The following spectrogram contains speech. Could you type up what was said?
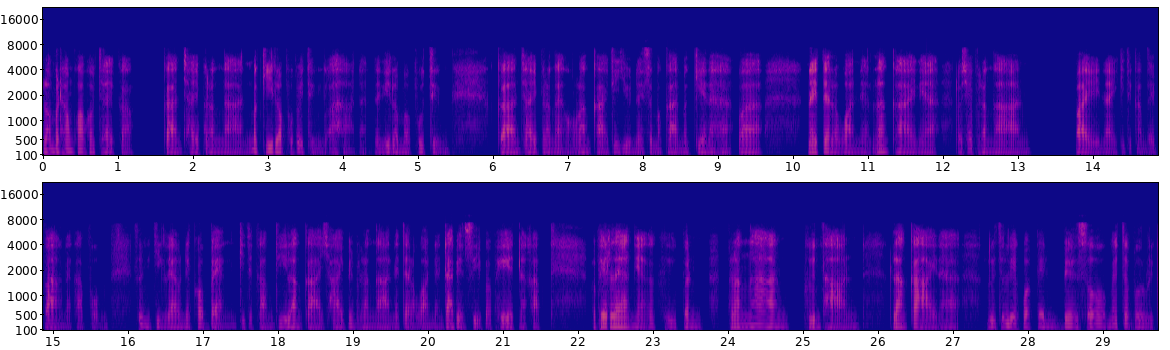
เรามาทำความเข้าใจกับการใช้พลังงาน เมื่อกี้เราพูดไปถึงอาหารนะแต่นี้เรามาพูดถึงการใช้พลังงานของร่างกายที่อยู่ในสมการเมื่อกี้นะฮะว่าในแต่ละวันเนี่ยร่างกายเนี่ยเราใช้พลังงาน ไปในกิจกรรมใดบ้างนะครับ ผม ซึ่งจริงๆแล้วเนี่ยก็แบ่งกิจกรรมที่ร่างกายใช้เป็นพลังงานในแต่ละวันเนี่ยได้เป็น 4 ประเภทนะครับ ประเภทแรกเนี่ยก็คือเป็นพลังงานพื้นฐานร่างกายนะฮะ หรือจะเรียกว่าเป็น basal metabolic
